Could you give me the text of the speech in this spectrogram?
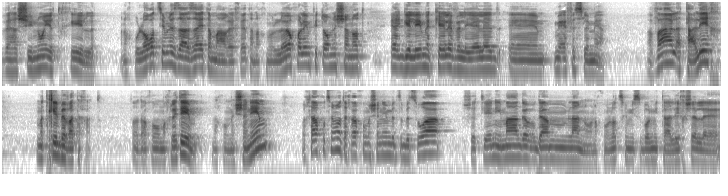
והשינוי יתחיל. אנחנו לא רוצים לזעזע את המערכת, אנחנו לא יכולים פתאום לשנות הרגלים לכלב ולילד אה, מ-0 ל-100. אבל התהליך מתחיל בבת אחת. אומרת, אנחנו מחליטים, אנחנו משנים, ועכשיו אנחנו צריכים לראות איך אנחנו משנים בצורה שתהיה נעימה אגב גם לנו. אנחנו לא צריכים לסבול מתהליך של אה,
